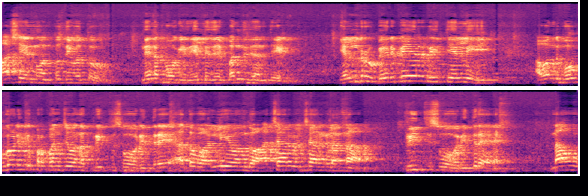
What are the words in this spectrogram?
ಭಾಷೆ ಎನ್ನುವಂಥದ್ದು ಇವತ್ತು ನೆನಪು ಹೋಗಿದೆ ಎಲ್ಲಿದೆ, ಬಂದಿದೆ ಅಂತೇಳಿ. ಎಲ್ಲರೂ ಬೇರೆ ಬೇರೆ ರೀತಿಯಲ್ಲಿ ಆ ಒಂದು ಭೌಗೋಳಿಕ ಪ್ರಪಂಚವನ್ನು ಪ್ರೀತಿಸುವವರಿದ್ರೆ ಅಥವಾ ಅಲ್ಲಿಯ ಒಂದು ಆಚಾರ ವಿಚಾರಗಳನ್ನು ಪ್ರೀತಿಸುವವರಿದ್ರೆ ನಾವು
